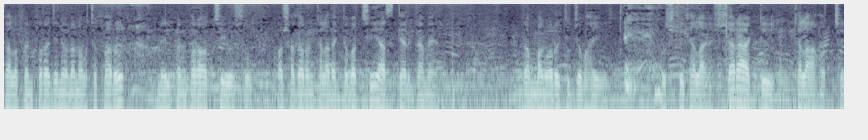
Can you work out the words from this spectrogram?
কালো ফ্যান পরা যিনি ওনার নাম হচ্ছে ফারুক। নীল ফ্যান পরা হচ্ছে ইউসুফ। অসাধারণ খেলা দেখতে পাচ্ছি আজকের গ্রামে। গ্রাম বাংলার ঐতিহ্যবাহী কুস্তি খেলায় সেরা একটি খেলা হচ্ছে,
